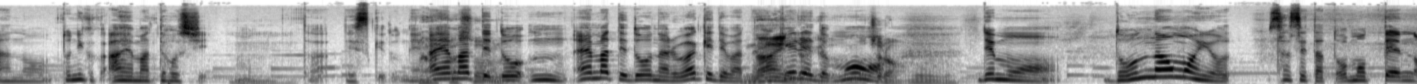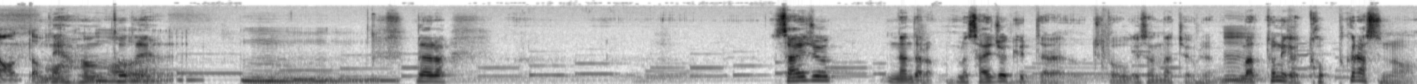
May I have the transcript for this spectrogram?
あのとにかく謝ってほしい。思ったですけどね、謝ってどう、うん、謝ってどうなるわけではないけれどももちろん、うん。でもどんな思いをさせたと思ってんのと思う、ね本当だよ。思ううん。だから最上なんだろう、まあ、最上級って言ったらちょっと大げさになっちゃうけど、まあ、とにかくトップクラスの,、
